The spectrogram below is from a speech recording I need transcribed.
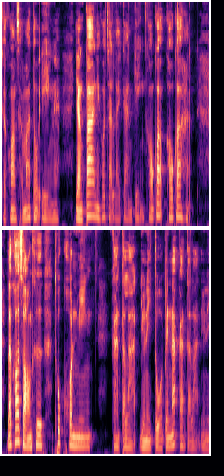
จากความสามารถตัวเองนะอย่างป้าเนี่ยเขาจัดรายการเก่งเขาก็เขาก็หัด แล้วข้อ 2 คือทุกคนมีการตลาดอยู่ในตัวเป็นนักการตลาดอยู่ใน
